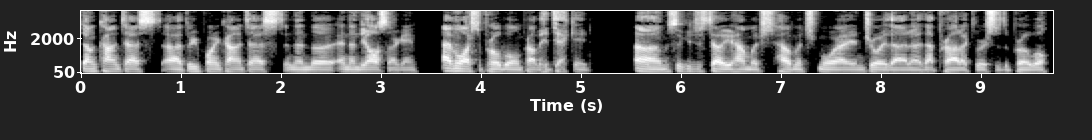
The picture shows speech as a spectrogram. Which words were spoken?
Dunk contest, uh, three point contest, and then the and then the All Star game. I haven't watched the Pro Bowl in probably a decade, um, so I could just tell you how much how much more I enjoy that uh, that product versus the Pro Bowl.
